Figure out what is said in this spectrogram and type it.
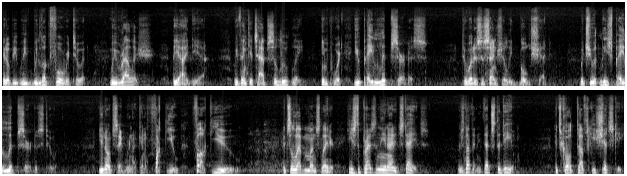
it'll be, we, we look forward to it. We relish the idea. We think it's absolutely important. You pay lip service to what is essentially bullshit, but you at least pay lip service to it. You don't say, We're not going to fuck you. Fuck you. It's 11 months later. He's the President of the United States. There's nothing, that's the deal. It's called Tufsky Shitsky.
